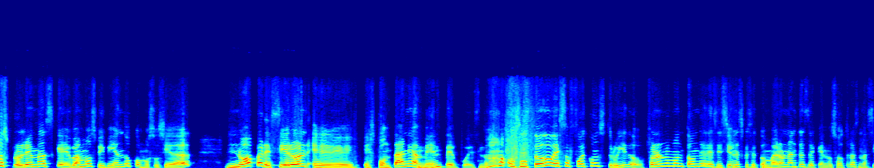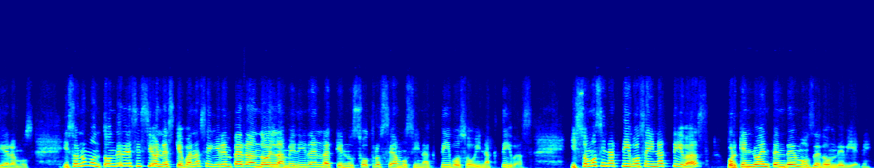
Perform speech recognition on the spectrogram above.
los problemas que vamos viviendo como sociedad no aparecieron eh, espontáneamente, pues, ¿no? O sea, todo eso fue construido. Fueron un montón de decisiones que se tomaron antes de que nosotras naciéramos. Y son un montón de decisiones que van a seguir emperando en la medida en la que nosotros seamos inactivos o inactivas. Y somos inactivos e inactivas porque no entendemos de dónde viene.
